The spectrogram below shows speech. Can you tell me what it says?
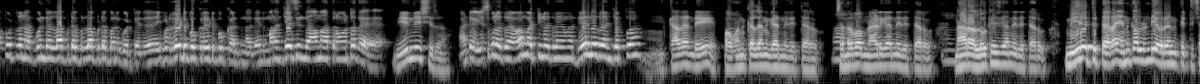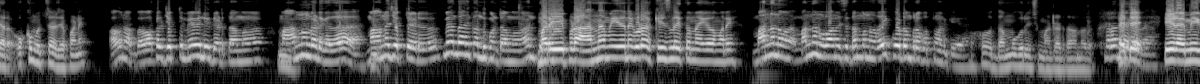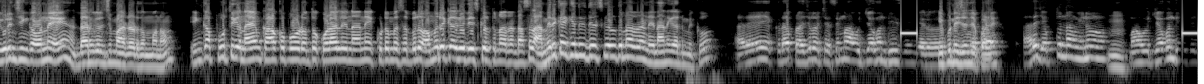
అప్పట్లో నాకు గుండె లబ్ డబ్బు లబ్ డబ్బు అని కొట్టింది. ఇప్పుడు రెడ్ బుక్ రెడ్ బుక్ అంటున్నది. మనం చేసింది ఆ మాత్రం ఉంటది. ఏం చేసిర్రు? అంటే ఇసుకను వదిలేమా మట్టిని వదిలేమా దేన్ని వదిలేని చెప్పు. కాదండి పవన్ కళ్యాణ్ గారిని తిట్టారు చంద్రబాబు నాయుడు గారిని తిట్టారు నారా లోకేష్ గారిని తిట్టారు. మీరే తిట్టారా? వెనకాల నుండి ఎవరైనా తిట్టించారా? ఒక్క ముచ్చారు చెప్పండి. అవునబ్బా ఒకరు చెప్తే మేము ఎందుకు తిడతాము? మా అన్న ఉన్నాడు కదా మా అన్న చెప్తాడు మేము దానికి అందుకుంటాము మరి ఇప్పుడు అన్న మీదనే కూడా కేసులు అవుతున్నాయి కదా మరి? మా అన్నను మా అన్నను వానేసి దమ్మున్నదా ఈ కూటమి ప్రభుత్వానికి? ఓహో దమ్ము గురించి మాట్లాడుతా ఉన్నారు. అయితే. ఈడ మీ గురించి ఇంకా ఉన్నాయి దాని గురించి మాట్లాడదాం మనం. ఇంకా పూర్తిగా నయం కాకపోవడంతో కొడాలి నాని కుటుంబ సభ్యులు అమెరికాకి తీసుకెళ్తున్నారంట. అసలు అమెరికాకి ఎందుకు తీసుకెళ్తున్నారండి నాన్నగారు మీకు? అరే ఇక్కడ ప్రజలు వచ్చేసి మా ఉద్యోగం తీసేయారు ఇప్పుడు నిజం చెప్పండి. అరే చెప్తున్నాం విను. మ్. ఉద్యోగం తీసేయారు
